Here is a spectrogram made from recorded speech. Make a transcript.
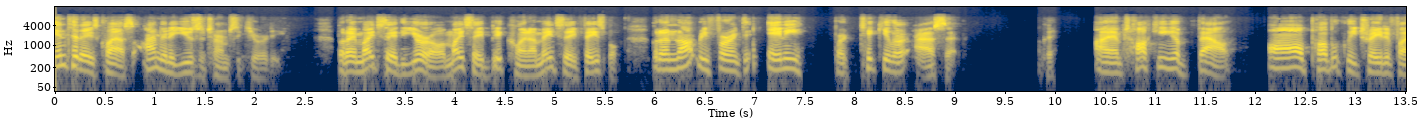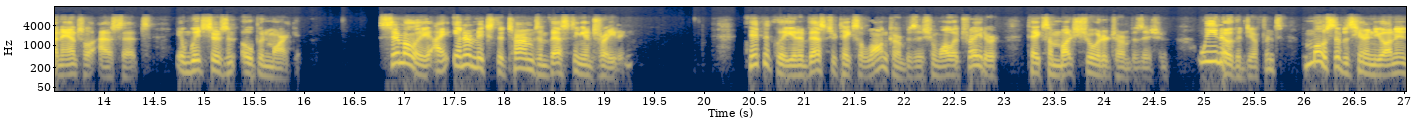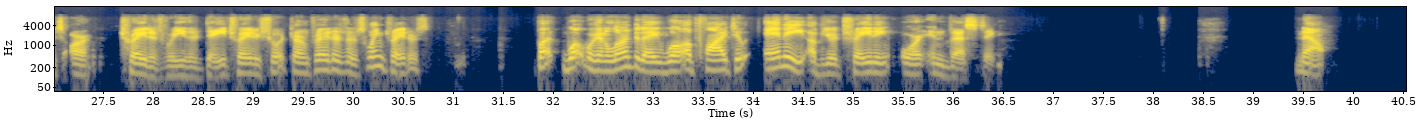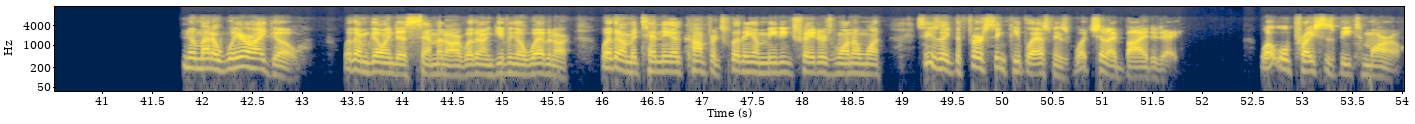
in today's class, I'm going to use the term security, but I might say the euro, I might say Bitcoin, I might say Facebook, but I'm not referring to any particular asset. Okay. I am talking about all publicly traded financial assets in which there's an open market. Similarly, I intermix the terms investing and trading. Typically, an investor takes a long-term position while a trader takes a much shorter-term position. We know the difference. Most of us here in the audience are traders. We're either day traders, short-term traders, or swing traders. But what we're going to learn today will apply to any of your trading or investing. Now, no matter where I go, whether I'm going to a seminar, whether I'm giving a webinar, whether I'm attending a conference, whether I'm meeting traders one-on-one, seems like the first thing people ask me is, what should I buy today? What will prices be tomorrow?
